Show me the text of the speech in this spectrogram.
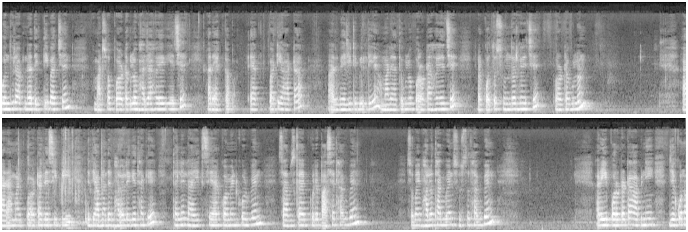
বন্ধুরা, আপনারা দেখতেই পাচ্ছেন, আমার সব পরোটাগুলো ভাজা হয়ে গিয়েছে, আর এক কাপ, এক বাটি আটা আর ভেজিটেবিল দিয়ে আমার এতগুলো পরোটা হয়েছে, আর কত সুন্দর হয়েছে পরোটাগুলো। আর আমার পরোটার রেসিপি যদি আপনাদের ভালো লেগে থাকে, তাহলে লাইক শেয়ার কমেন্ট করবেন। সাবস্ক্রাইব করে পাশে থাকবেন। সবাই ভালো থাকবেন, সুস্থ থাকবেন। আর এই পরোটাটা আপনি যে কোনো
